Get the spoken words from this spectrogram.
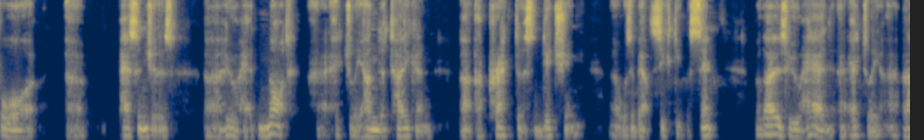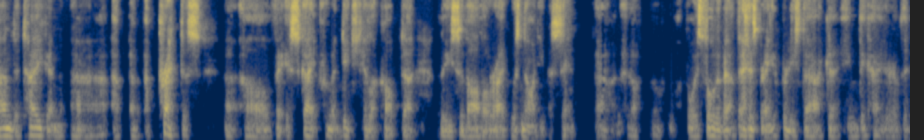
for passengers who had not actually undertaken a practice ditching was about 60%. For those who had actually undertaken a, a, practice of escape from a ditched helicopter, the survival rate was 90%. Uh, I've always thought about that as being a pretty stark uh, indicator of the,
